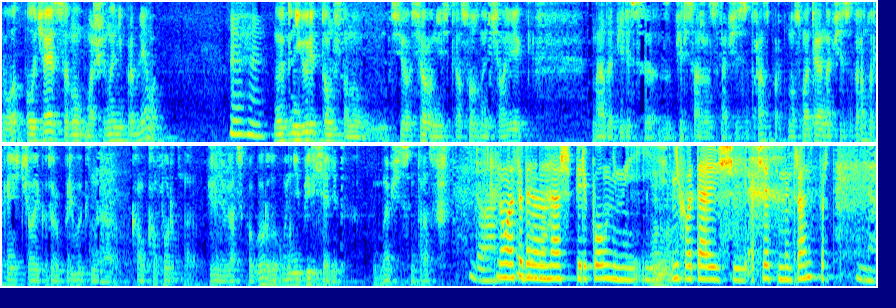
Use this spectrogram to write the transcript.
Вот, получается, ну, машина не проблема. Мгм. Но это не говорит о том, что ну, все, все равно, если ты осознанный человек, надо перес, пересаживаться на общественный транспорт. Но смотря на общественный транспорт, конечно, человек, который привык на ком- комфортно передвигаться по городу, он не пересядет на общественный транспорт. Да. Ну, особенно да. на наш переполненный и Мгм. не хватающий общественный транспорт, Да.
